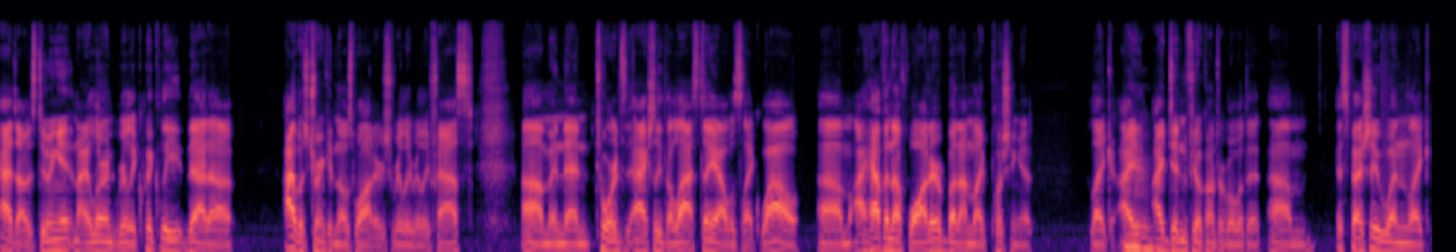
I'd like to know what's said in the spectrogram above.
as I was doing it. And I learned really quickly that uh I was drinking those waters really, really fast. Um, and then towards actually the last day, I was like, wow, um, I have enough water, but I'm like pushing it. Like mm-hmm. I, I didn't feel comfortable with it. Um, especially when like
